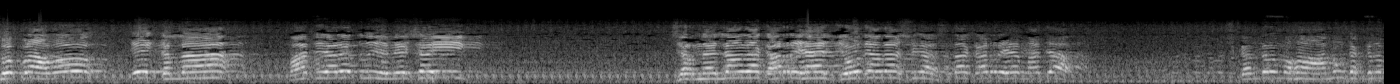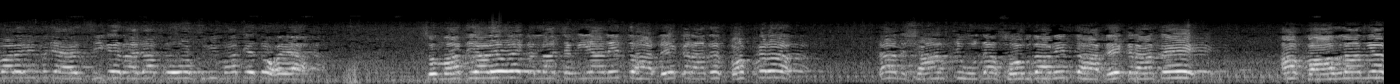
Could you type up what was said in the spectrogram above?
ਸੋ ਭਰਾਵੋ, ਇਹ ਗੱਲਾਂ ਮਾਝੇ ਵਾਲੇ ਤੁਸੀਂ ਹਮੇਸ਼ਾ ਹੀ ਜਰਨੈਲਾਂ ਦਾ ਕਰ ਰਿਹਾ ਯੋਧਿਆਂ ਦਾ ਸੰਘਰਸ਼ ਦਾ ਕਰ ਰਿਹਾ ਮਾਝਾ। ਸਿਕੰਦਰ ਮਹਾਨ ਨੂੰ ਡੱਕਣ ਵਾਲੇ ਵੀ ਮਝੈਲ ਸੀਗੇ, ਰਾਜਾ ਪੋਰਸ ਵੀ ਮਾਝੇ ਤੋਂ ਹੋਇਆ। ਸੋ ਮਾਝੇ ਵਾਲਿਓ, ਇਹ ਗੱਲਾਂ ਚੰਗੀਆਂ ਨਹੀਂ, ਤੁਹਾਡੇ ਘਰਾਂ ਦੇ ਬੌਕਰ ਦਾ ਨਿਸ਼ਾਨ ਝੂਲਦਾ ਸੋਭਦਾ ਨਹੀਂ, ਤੁਹਾਡੇ ਘਰਾਂ ਤੇ ਆ ਬਾਦਲਾਂ ਦੀਆਂ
